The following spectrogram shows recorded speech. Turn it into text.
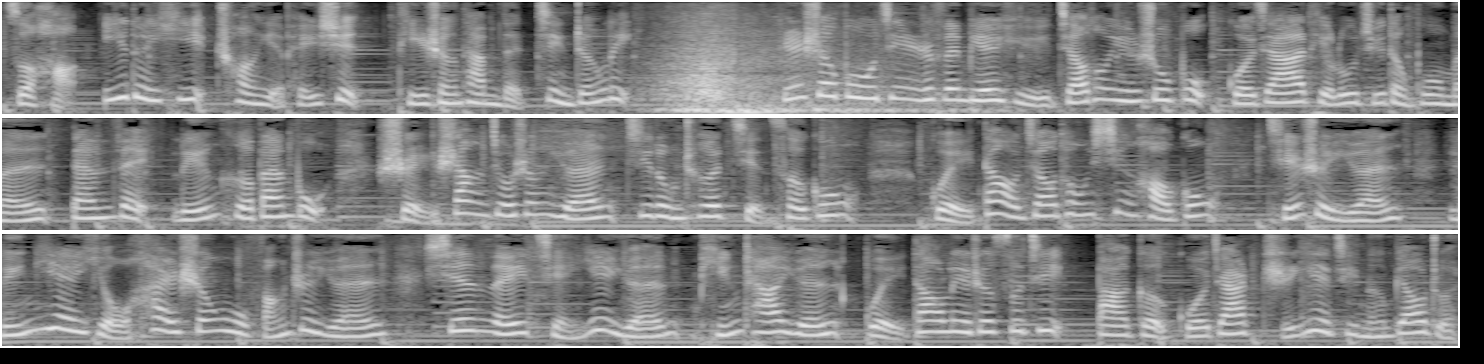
做好一对一创业培训，提升他们的竞争力。人社部近日分别与交通运输部、国家铁路局等部门单位联合颁布《水上救生员、机动车检测工、轨道交通信号工、潜水员、林业有害生物防治员、纤维检验员、评查员、轨道列车司机八个国家职业技能标准。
